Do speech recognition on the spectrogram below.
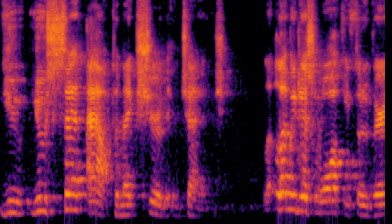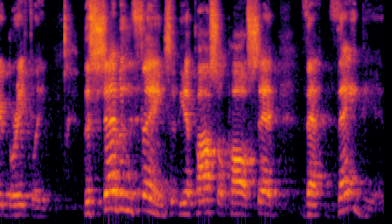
you, you set out to make sure that you change. Let me just walk you through very briefly the seven things that the Apostle Paul said that they did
